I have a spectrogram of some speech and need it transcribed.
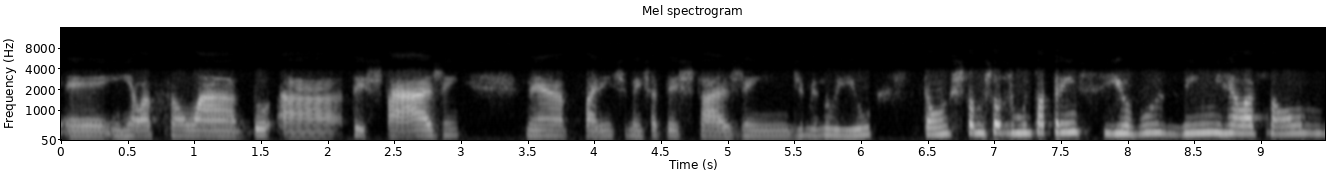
é, em relação à, testagem, né? aparentemente a testagem diminuiu. Então estamos todos muito apreensivos em relação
